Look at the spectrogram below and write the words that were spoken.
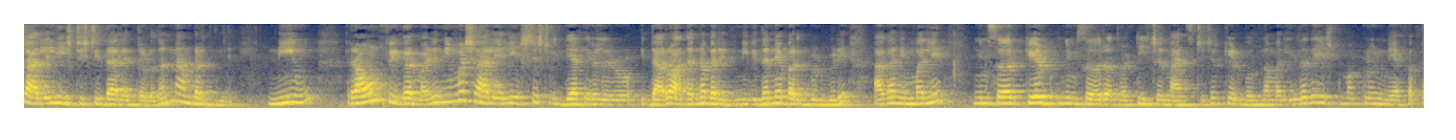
ಶಾಲೆಯಲ್ಲಿ ಇಷ್ಟಿಷ್ಟಿದ್ದಾರೆ ಅಂತ ಹೇಳೋದನ್ನು ನಾನು ಬರೆದಿದ್ದೀನಿ. ನೀವು ರೌಂಡ್ ಫಿಗರ್ ಮಾಡಿ ನಿಮ್ಮ ಶಾಲೆಯಲ್ಲಿ ಎಷ್ಟೆಷ್ಟು ವಿದ್ಯಾರ್ಥಿಗಳು ಇದ್ದಾರೋ ಅದನ್ನು ಬರೀರಿ. ನೀವು ಇದನ್ನೇ ಬರೆದು ಬಿಡ್ಬಿಡಿ ಆಗ ನಿಮ್ಮಲ್ಲಿ ನಿಮ್ಮ ಸರ್ ಕೇಳ್ ನಿಮ್ಮ ಸರ್ ಅಥವಾ ಟೀಚರ್ ಮ್ಯಾಥ್ಸ್ ಟೀಚರ್ ಕೇಳ್ಬೋದು. ನಮ್ಮಲ್ಲಿ ಇರೋದೇ ಎಷ್ಟು ಮಕ್ಕಳು ನೀನು ಯಾಕಪ್ಪ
